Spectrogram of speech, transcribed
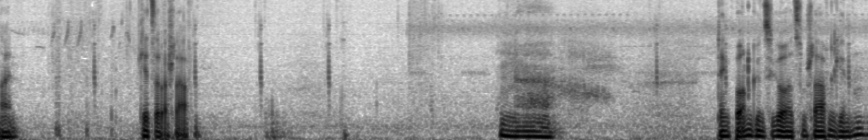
nein. Jetzt aber schlafen. Na. Denkbar ungünstiger Ort zum Schlafen gehen. Hm?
